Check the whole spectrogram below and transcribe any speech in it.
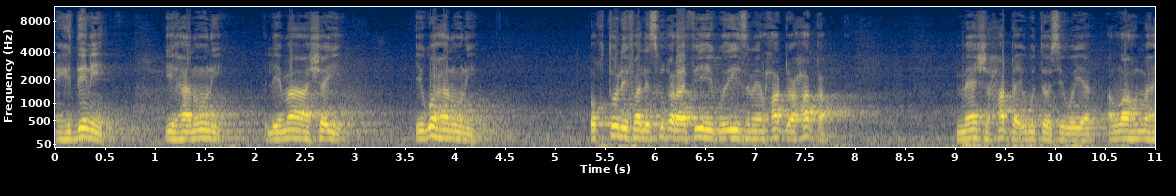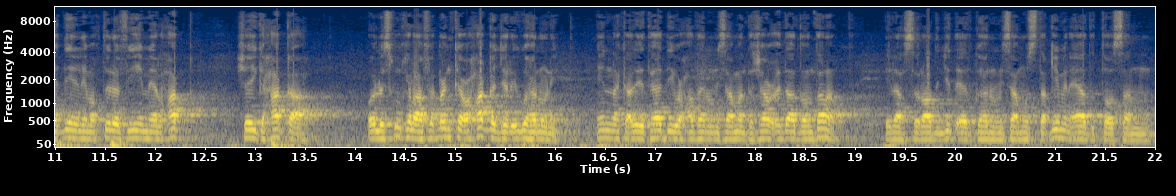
ihdinii i hanuuni limaa shay igu hanuuni اkhtulifa la isku khilaaf fiihi gudihiisa min alxaqi o xaqa. Meesha xaqa igu toosi weeyaan. Allahuma hdinii lima khtulifa fiihi min alxaq. Shayga xaqa ah oo la isku khilaafay dhanka oo xaqa jira igu hanuuni inaka adi tahdii waxaad hanuunisaa man tashaa cidaa doontana ilaa siraatin jid ayaad ku hanuunisaa mustaqiimin ayaad toosan.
